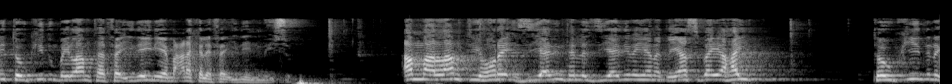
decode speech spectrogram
litawkiid unbay laamtaa faa'iidaynaya macno kale faa'iidayn mayso. Amaa laamtii hore ziyaadinta la ziyaadinayana qiyaas bay ahay. Tawkiidna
